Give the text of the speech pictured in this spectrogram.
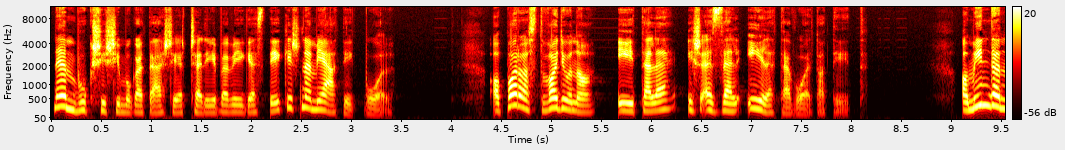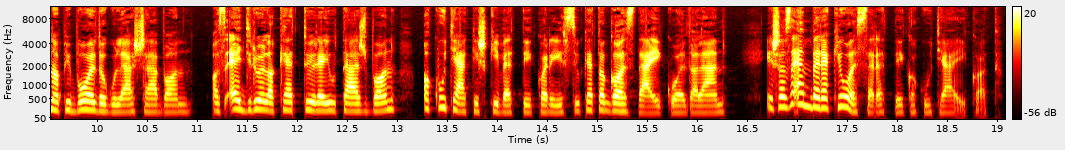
nem buksi simogatásért cserébe végezték, és nem játékból. A paraszt vagyona, étele, és ezzel élete volt a tét. A mindennapi boldogulásában, az egyről a kettőre jutásban a kutyák is kivették a részüket a gazdáik oldalán, és az emberek jól szerették a kutyáikat.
